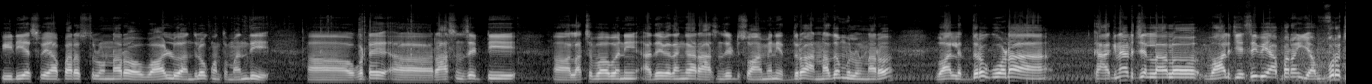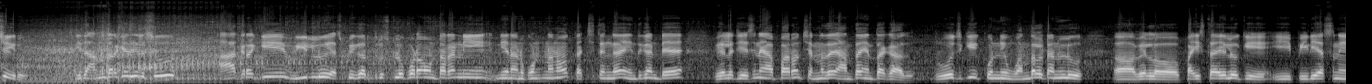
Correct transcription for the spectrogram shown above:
పీడిఎస్ వ్యాపారస్తులు ఉన్నారో వాళ్ళు అందులో కొంతమంది ఒకటే రాసంశెట్టి లచ్చబాబు అని అదేవిధంగా రాసంశెట్టి స్వామి అని ఇద్దరు అన్నదమ్ములు ఉన్నారో. వాళ్ళిద్దరూ కూడా కాకినాడ జిల్లాలో వాళ్ళు చేసే వ్యాపారం ఎవ్వరూ చేయరు. ఇది అందరికీ తెలుసు. ఆఖరికి వీళ్ళు ఎస్పీ గారి దృష్టిలో కూడా ఉంటారని నేను అనుకుంటున్నాను ఖచ్చితంగా. ఎందుకంటే వీళ్ళు చేసిన వ్యాపారం చిన్నదే అంతా ఇంత కాదు. రోజుకి కొన్ని వందల టన్నులు వీళ్ళు పై స్థాయిలోకి ఈ పీడిఎస్ని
